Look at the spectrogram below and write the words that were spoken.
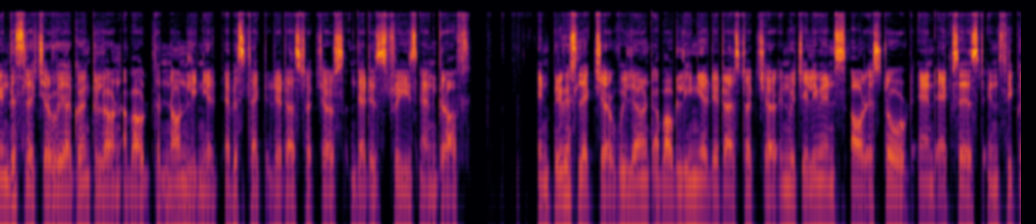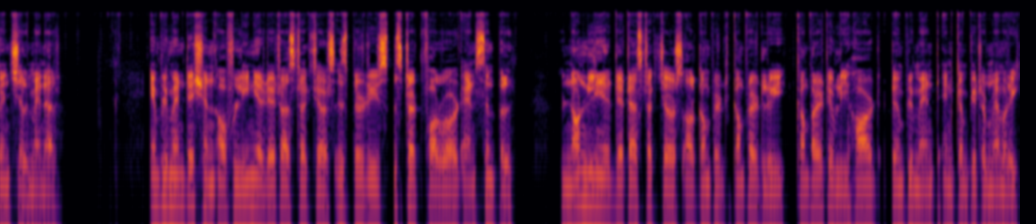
In this lecture, we are going to learn about the non-linear abstract data structures, that is trees and graphs. In previous lecture, we learned about linear data structure in which elements are stored and accessed in sequential manner. Implementation of linear data structures is pretty straightforward and simple. Nonlinear data structures are comparatively, comparatively hard to implement in computer memory.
